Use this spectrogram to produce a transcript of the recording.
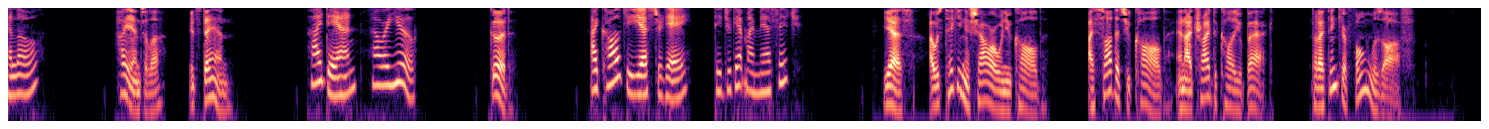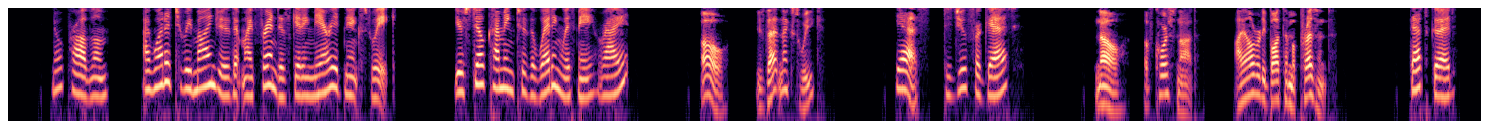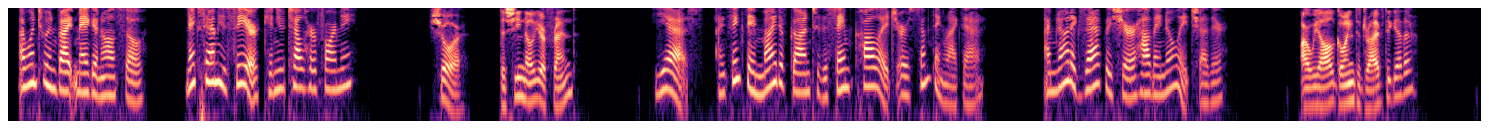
Hello? Hi, Angela. It's Dan. Hi, Dan. How are you? Good. I called you yesterday. Did you get my message? Yes, I was taking a shower when you called. I saw that you called, and I tried to call you back, but I think your phone was off. No problem. I wanted to remind you that my friend is getting married next week. You're still coming to the wedding with me, right? Oh, is that next week? Yes. Did you forget? No, of course not. I already bought them a present. That's good. I want to invite Megan also. Next time you see her, can you tell her for me? Sure. Does she know your friend? Yes. I think they might have gone to the same college or something like that. I'm not exactly sure how they know each other. Are we all going to drive together?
